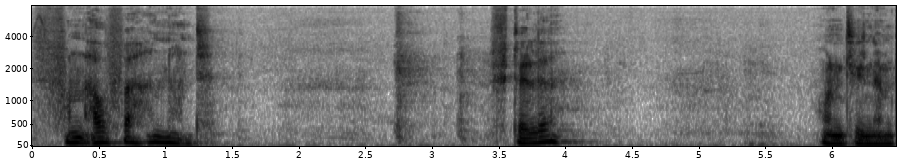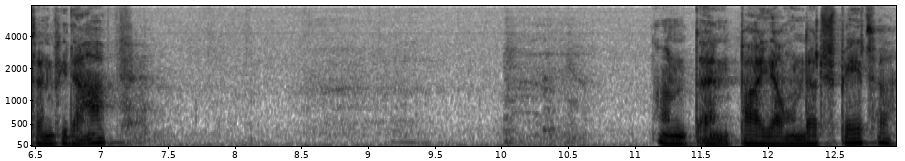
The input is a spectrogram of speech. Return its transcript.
von Aufwachen und Stille und die nimmt dann wieder ab. Und ein paar Jahrhunderte später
